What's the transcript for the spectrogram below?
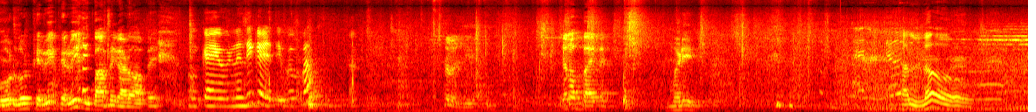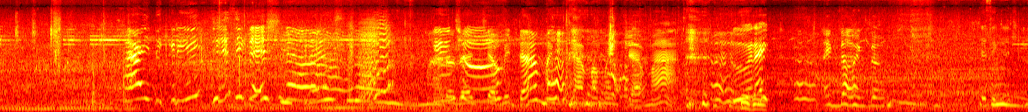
ગોળ ગોળ ફેરવી ફેરવી બાપને ગાળો આપે હું કઈ એવું નથી કરતી પપ્પા ચલો જઈએ ચલો બાય બાય મળી હેલો હાય દીકરી જય શ્રી કૃષ્ણ કેમ છો બેટા મજામાં મજામાં તું right? એકદમ એકદમ જય Shri Krishna.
